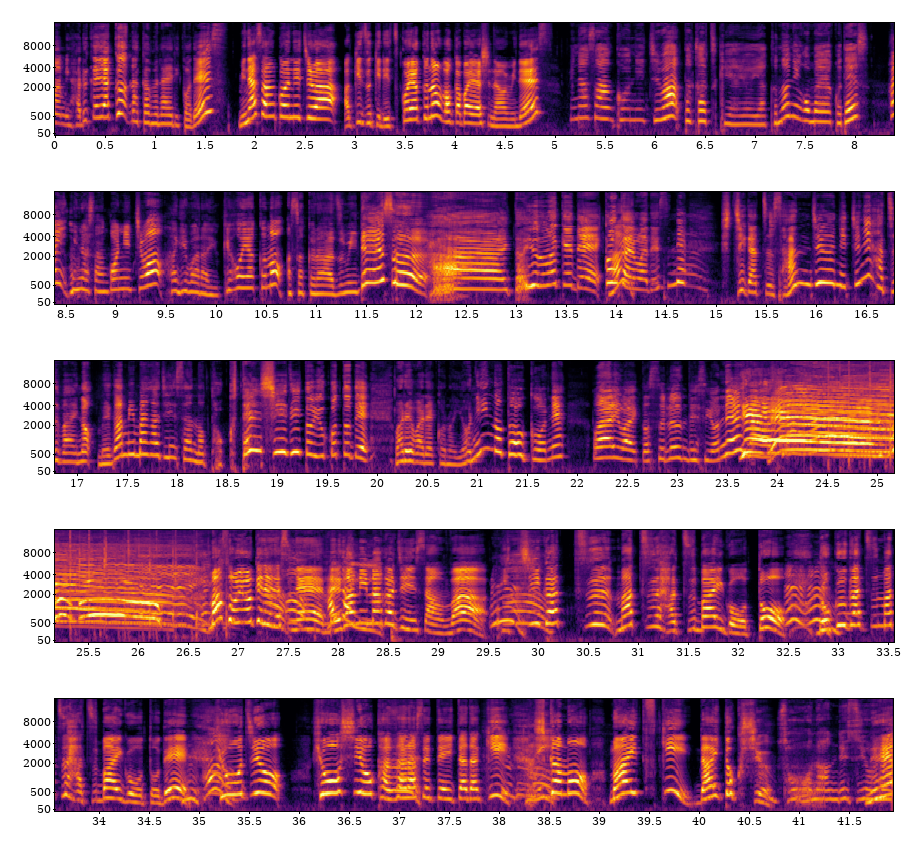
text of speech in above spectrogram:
天海遥役中村えり子です。皆さんこんにちは。秋月律子役の若林直美です。皆さんこんにちは。高槻弥生役のにごまやこです。はい皆さんこんにちは。萩原由紀穂役の朝倉あずみです。はーい。というわけで今回はですね、7月30日に発売の女神マガジンさんの特典 CD ということで我々この4人のトークをねワイワイとするんですよね。まあそういうわけでですね、女神マガジンさんは1月末発売号と6月末発売号とで表示を表紙を飾らせていただき、しかも毎月大特集。そうなんですよね。ね。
